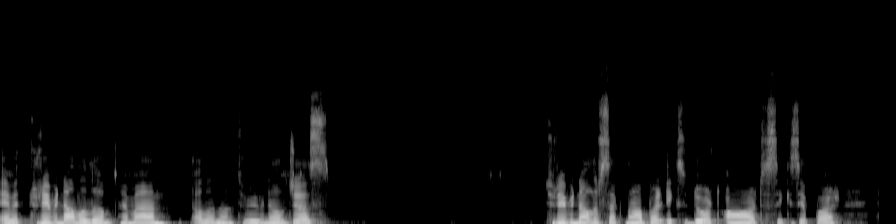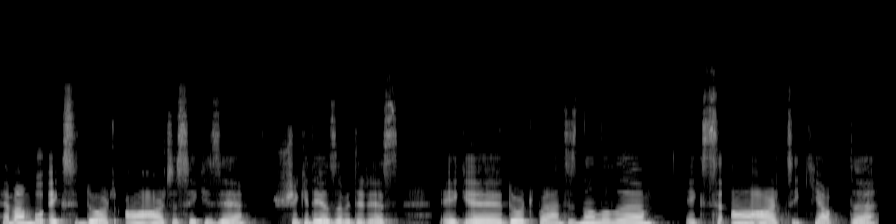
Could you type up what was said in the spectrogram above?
Evet türevini alalım. Hemen alanın türevini alacağız. Türevini alırsak ne yapar? Eksi 4 A artı 8 yapar. Hemen bu eksi 4 A artı 8'i şu şekilde yazabiliriz. E, e, 4 parantezini alalım. Eksi A artı 2 yaptı.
